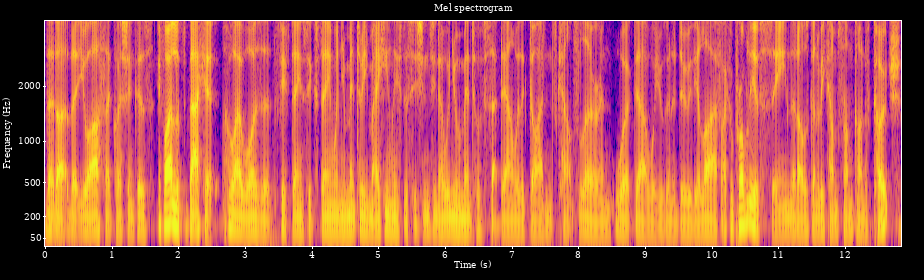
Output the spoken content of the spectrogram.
that uh, that you asked that question because if I looked back at who I was at 15, 16, when you're meant to be making these decisions, you know, when you were meant to have sat down with a guidance counselor and worked out what you were going to do with your life, I could probably have seen that I was going to become some kind of coach,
